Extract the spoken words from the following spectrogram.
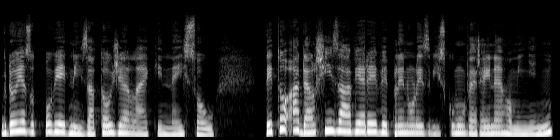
kdo je zodpovědný za to, že léky nejsou. Tyto a další závěry vyplynuly z výzkumu veřejného mínění,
